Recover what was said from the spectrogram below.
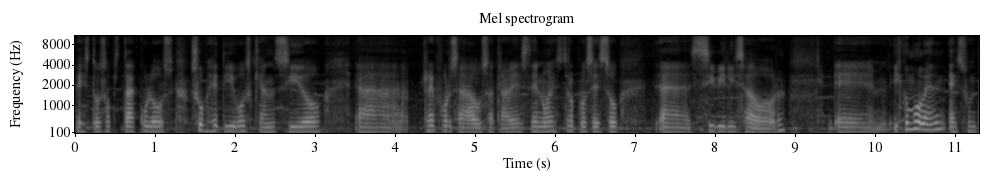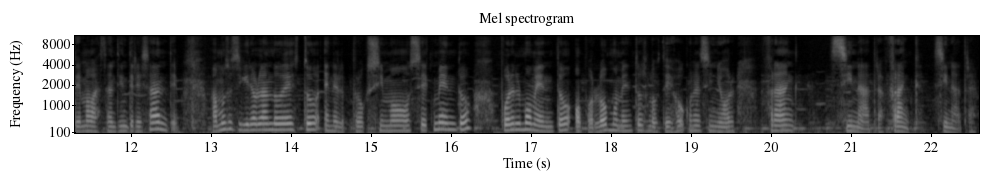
estos obstáculos subjetivos que han sido ah, reforzados a través de nuestro proceso ah, civilizador. Eh, y como ven, es un tema bastante interesante. Vamos a seguir hablando de esto en el próximo segmento. Por el momento, o por los momentos, los dejo con el señor Frank Sinatra. Frank Sinatra.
